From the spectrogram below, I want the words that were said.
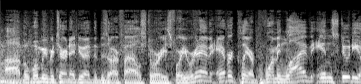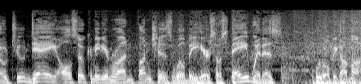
Uh, but when we return, I do have the bizarre file stories for you. We're going to have Everclear performing live in studio today. Also, comedian Ron Funches will be here, so stay with us. We won't be gone long.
